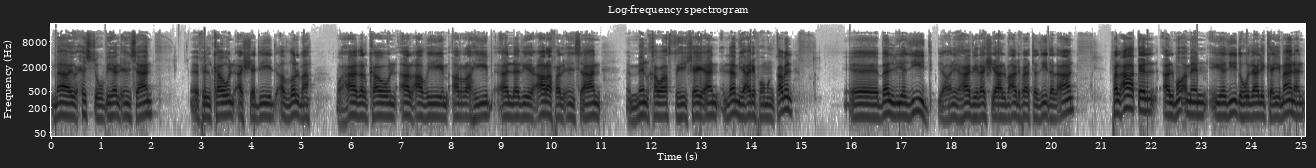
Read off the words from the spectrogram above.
ما يحس بها الإنسان في الكون الشديد الظلمة. وهذا الكون العظيم الرهيب الذي عرف الإنسان من خواصه شيئا لم يعرفه من قبل آه، بل يزيد. يعني هذه الأشياء المعرفة تزيد الآن. فالعاقل المؤمن يزيده ذلك إيمانا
